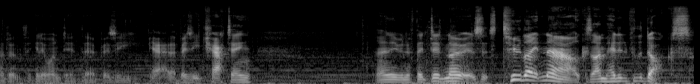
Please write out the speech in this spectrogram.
I don't think anyone did. They're busy. Yeah, they're busy chatting. And even if they did notice, it's too late now because I'm headed for the docks.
